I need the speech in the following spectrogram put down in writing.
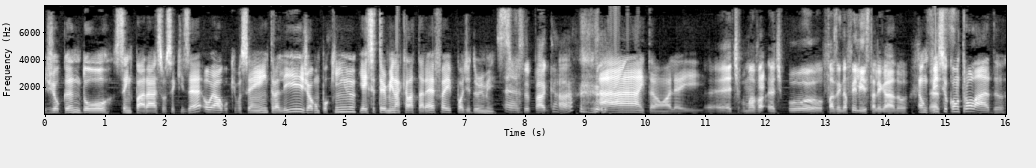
jogando sem parar se você quiser, ou é algo que você entra ali, joga um pouquinho e aí você termina aquela tarefa e pode dormir? Se é. você pagar. Ah, então, olha aí. É, é tipo uma é tipo fazenda feliz, tá ligado? É um vício é. controlado.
